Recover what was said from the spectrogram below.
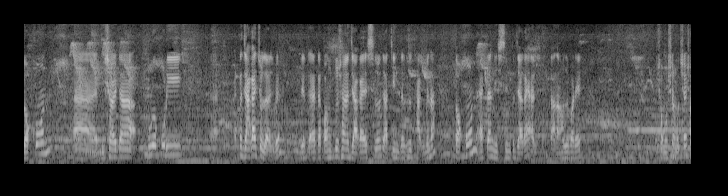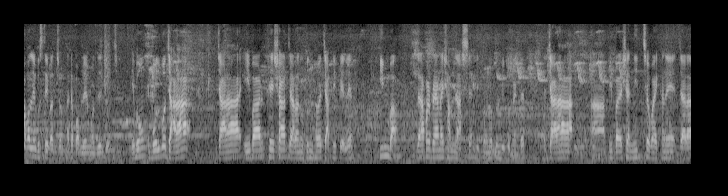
যখন বিষয়টা পুরোপুরি একটা জায়গায় চলে আসবে, যে একটা কনক্লুশনের জায়গায় এসেছিল যে আর চিন্তা কিছু থাকবে না, তখন একটা নিশ্চিন্ত জায়গায় আসবে। তা না হলে পারে সমস্যার মধ্যে সকলেই বুঝতেই পারছ, একটা প্রবলেমের মধ্যে চলছে। এবং বলব যারা যারা এইবার ফ্রেশার যারা নতুনভাবে চাকরি পেলে, কিংবা যারা আপনার প্রাইমারি সামনে আসছে নতুন রিক্রুটমেন্টের যারা প্রিপারেশান নিচ্ছে বা এখানে যারা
